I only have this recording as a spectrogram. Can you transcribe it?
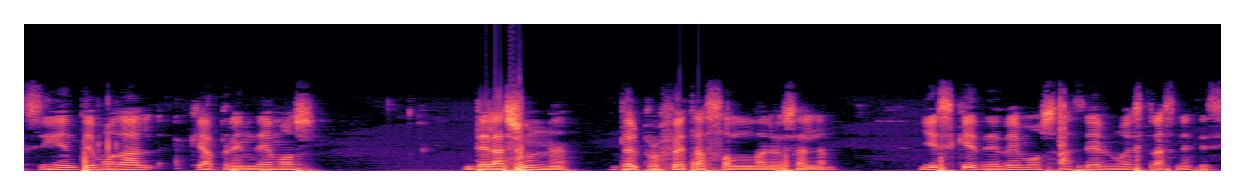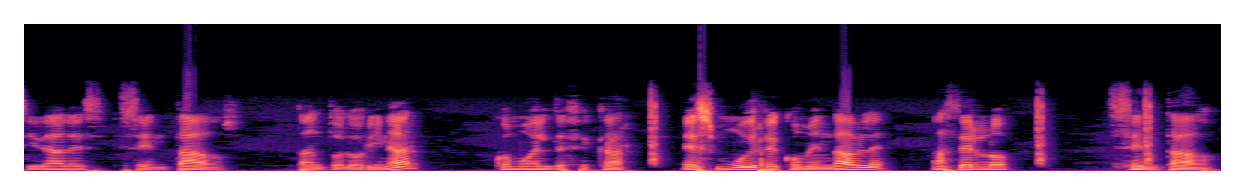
siguiente modal que aprendemos de la sunna del profeta sallallahu alaihi wasallam, y es que debemos hacer nuestras necesidades sentados, tanto el orinar como el defecar. Es muy recomendable hacerlo sentado,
